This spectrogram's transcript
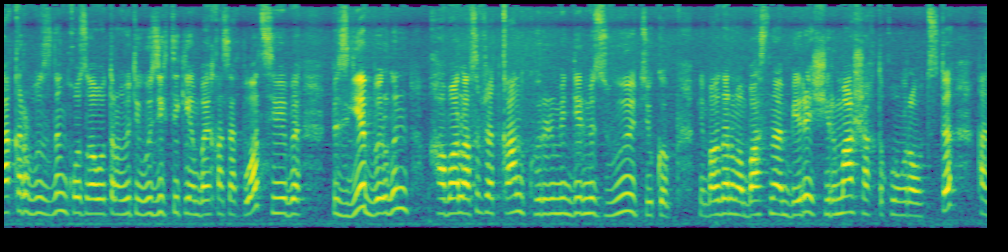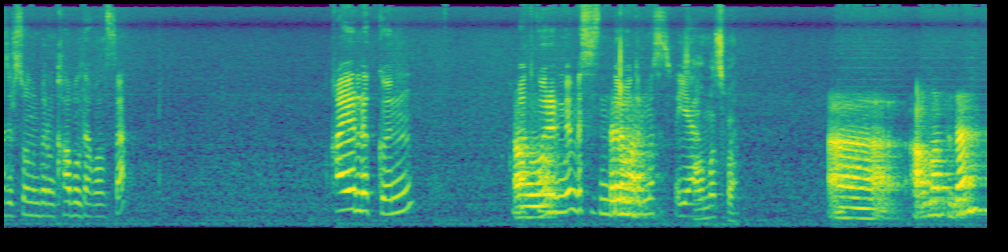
тақырыбымыздың қозғап отырған өте өзекті екенін байқасақ болады. Себебі бізге күн хабарласып жатқан көрермендеріміз өте көп. Бағдарлама басынан бері 20 шақты қоңырау түсті. Қазір соның бірін қабылдап алса қайырлы күн. Қымбатты Алло. көрермен біз сізді тыңдап отырмыз иә саламатсыз ба А, алматыдан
